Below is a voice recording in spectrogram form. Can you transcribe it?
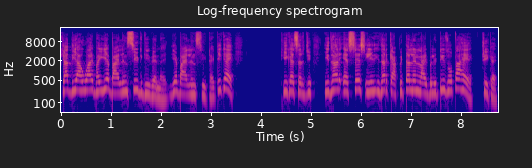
क्या दिया हुआ है भाई? ये बैलेंस शीट गिवेन है। ये बैलेंस शीट है, ठीक है? ठीक है सर जी। इधर एसेस इधर कैपिटल एंड लाइबिलिटीज होता है। ठीक है।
